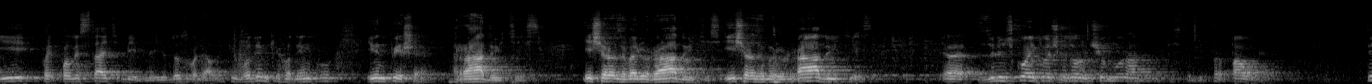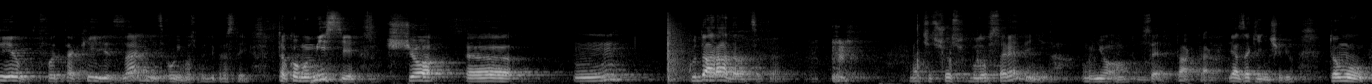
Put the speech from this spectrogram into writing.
і по- полистать Біблію. Дозволяли півгодинки, годинку. І він пише: радуйтесь. І ще раз говорю, радуйтесь. І ще раз говорю, радуйтесь. Е, З людської точки зору, чому радуватись тобі, Па- Павле? Ти в такій задніці, ой, господи, прости, в такому місці, що е, куди радуватися-то? Значить, щось було всередині у нього. Все, так, так, я закінчую. Тому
